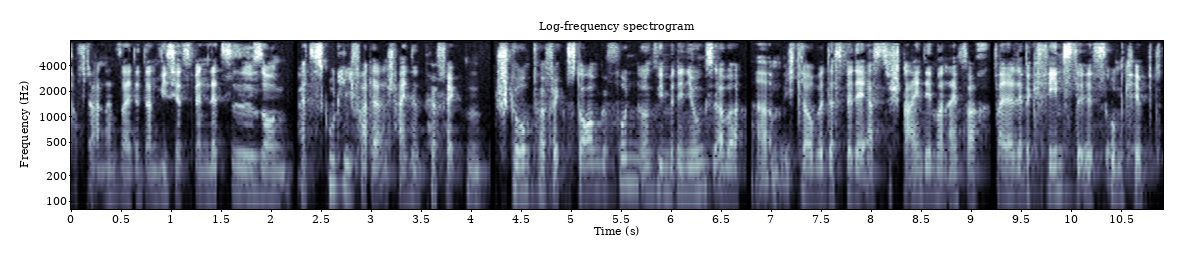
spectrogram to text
Auf der anderen Seite dann, wie es jetzt, wenn letzte Saison, als es gut lief, hat er anscheinend einen perfekten Sturm, Perfect Storm gefunden, irgendwie mit den Jungs, aber ähm, ich glaube, das wäre der erste Stein, den man einfach, weil er der bequemste ist, umkippt.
